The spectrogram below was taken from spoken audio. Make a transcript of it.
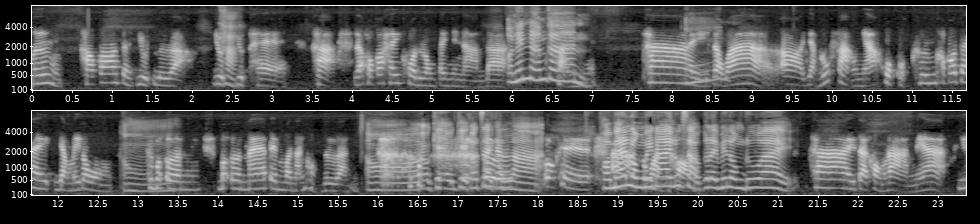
หนึ่งเขาก็จะหยุดเรือ หยุดค่ะหยุดแพ ค่ะ แล้วเขาก็ให้คนลงไปในน้ำได้เอาเล่นน้ำกัค่ะน ใช่อ๋อแต่ว่าเอ่ออย่างลูกสาวเนี้ยหกขวบครึ่งเขาก็จะยังไม่ลง คือบังเอิญบังเอิญแม่เป็นวันนั้นของเดือน อ๋อ โอเค โอเค เข้าใจกันละโอเค พอแม่ลงไม่ได้ส่วนของลูกสาวก็เลยไม่ลงด้วยใใช่ แต่ของหลานเนี่ย พี่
